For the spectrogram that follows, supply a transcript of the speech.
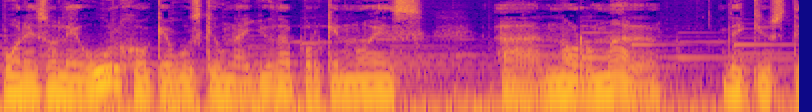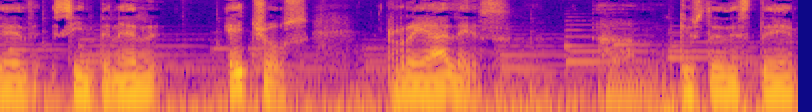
Por eso le urjo que busque una ayuda porque no es ah, normal de que usted sin tener hechos reales que usted esté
